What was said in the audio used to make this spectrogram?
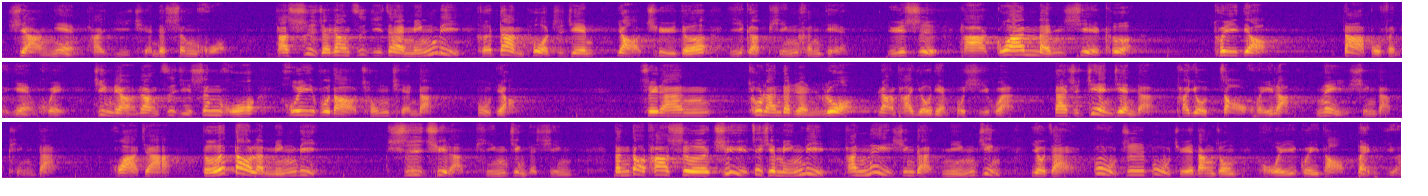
想念他以前的生活，他试着让自己在名利和淡泊之间。要取得一个平衡点，于是他关门谢客，推掉大部分的宴会，尽量让自己生活恢复到从前的步调。虽然突然的冷落让他有点不习惯，但是渐渐的他又找回了内心的平淡。画家。得到了名利，失去了平静的心。等到他舍去这些名利，他内心的宁静又在不知不觉当中回归到本源。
